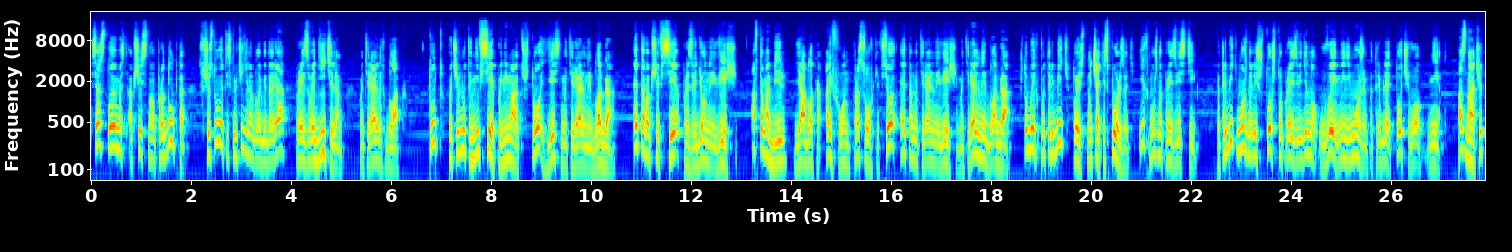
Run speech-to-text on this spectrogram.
Вся стоимость общественного продукта существует исключительно благодаря производителям материальных благ. Тут почему-то не все понимают, что есть материальные блага. Это вообще все произведенные вещи. Автомобиль, яблоко, iPhone, кроссовки – все это материальные вещи, материальные блага. Чтобы их потребить, то есть начать использовать, их нужно произвести. Потребить можно лишь то, что произведено. Увы, мы не можем потреблять то, чего нет. А значит,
